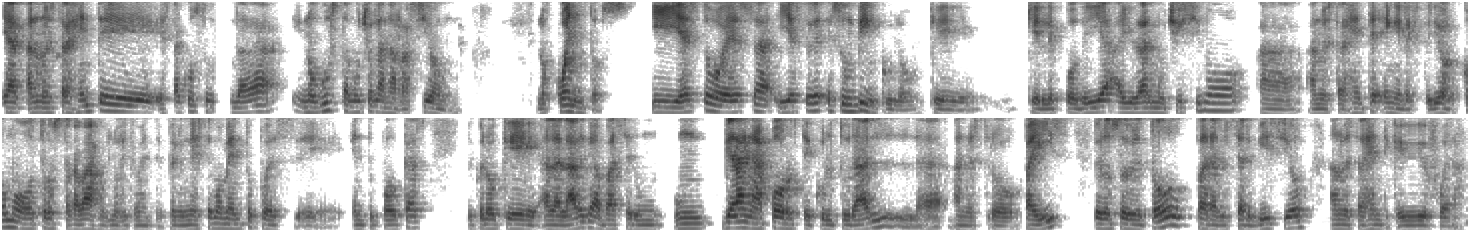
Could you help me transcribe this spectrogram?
y a, nuestra gente está acostumbrada, nos gusta mucho la narración, los cuentos. Y esto es, y esto es un vínculo que, que le podría ayudar muchísimo a, nuestra gente en el exterior, como otros trabajos, lógicamente. Pero en este momento, pues, eh, en tu podcast, yo creo que a la larga va a ser un, gran aporte cultural a, nuestro país, pero sobre todo para el servicio a nuestra gente que vive fuera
